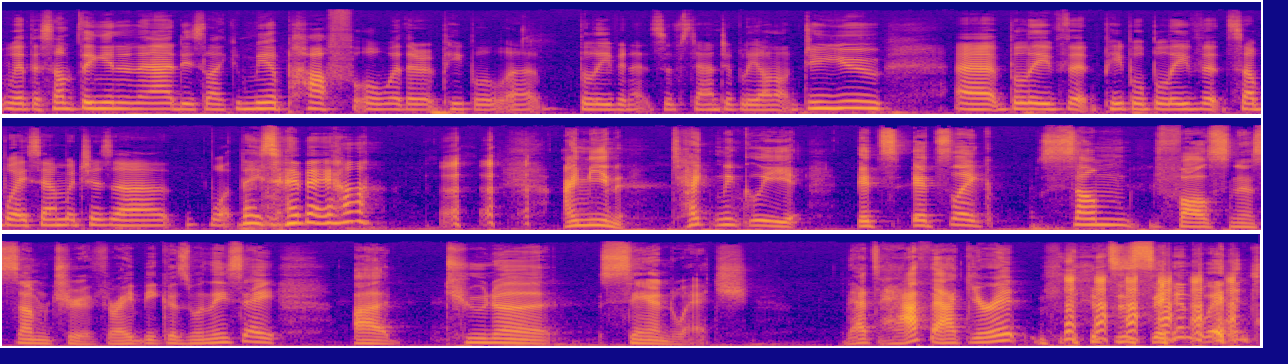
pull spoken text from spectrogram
whether something in an ad is like a mere puff or whether people uh, believe in it substantively or not. Do you uh, believe that people believe that Subway sandwiches are what they say they are? I mean, technically, it's it's like some falseness, some truth, right? Because when they say uh, tuna sandwich, that's half accurate. it's a sandwich.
